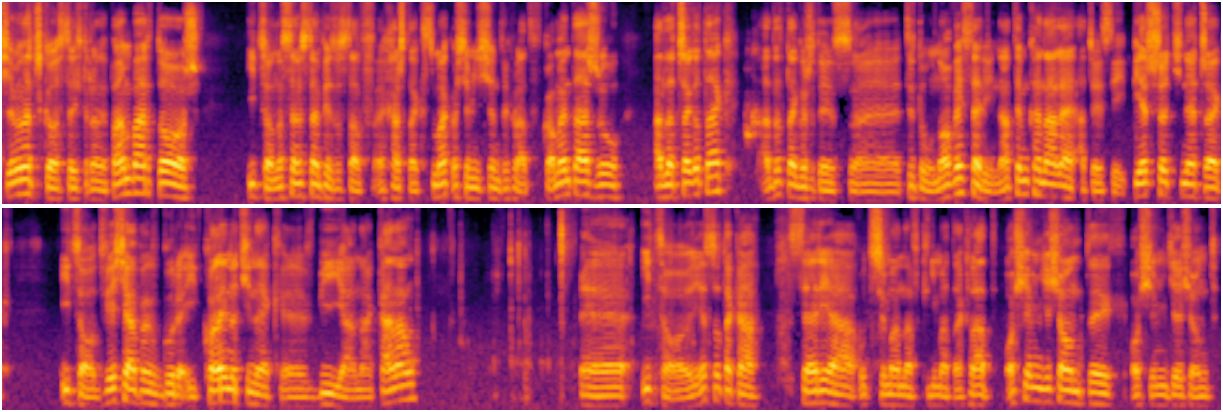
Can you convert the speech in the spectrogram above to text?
Siemaneczko, z tej strony Pan Bartosz. I co, na samym wstępie zostaw hashtag smak 80 lat w komentarzu. A dlaczego tak? A dlatego, że to jest e, tytuł nowej serii na tym kanale, a to jest jej pierwszy odcineczek. I co, 200 łapek w górę i kolejny odcinek e, wbija na kanał. E, I co, jest to taka seria utrzymana w klimatach lat 80., 80.,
